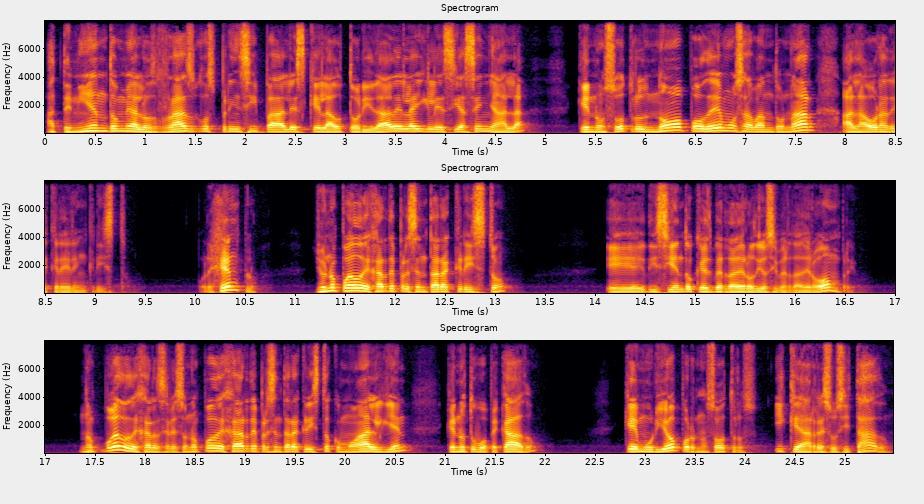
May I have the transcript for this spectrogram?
Ateniéndome a los rasgos principales que la autoridad de la iglesia señala que nosotros no podemos abandonar a la hora de creer en Cristo. Por ejemplo, yo no puedo dejar de presentar a Cristo eh, diciendo que es verdadero Dios y verdadero hombre. No puedo dejar de hacer eso. No puedo dejar de presentar a Cristo como alguien que no tuvo pecado, que murió por nosotros y que ha resucitado.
